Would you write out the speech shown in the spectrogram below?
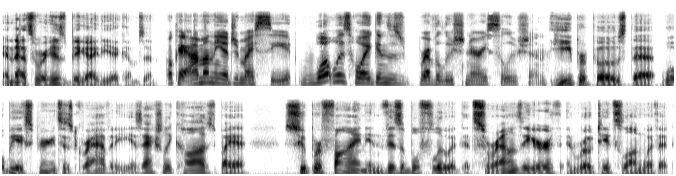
And that's where his big idea comes in. Okay, I'm on the edge of my seat. What was Huygens' revolutionary solution? He proposed that what we experience as gravity is actually caused by a superfine invisible fluid that surrounds the Earth and rotates along with it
